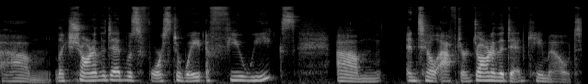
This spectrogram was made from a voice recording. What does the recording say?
um, like Shaun of the Dead was forced to wait a few weeks um, until after Dawn of the Dead came out.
